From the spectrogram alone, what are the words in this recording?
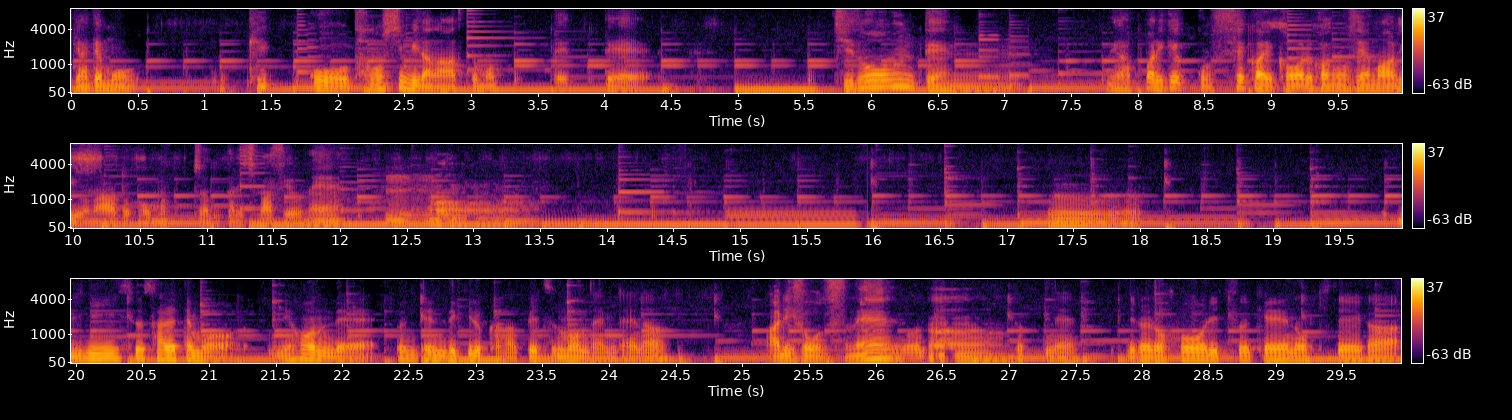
いや、でも、結構楽しみだなって思ってて、自動運転、やっぱり結構世界変わる可能性もあるよなとか思っちゃったりしますよね。うん。うんうん。リリースされても日本で運転できるかは別問題みたいな。ありそうですね。ううんんちょっとね、いろいろ法律系の規制が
